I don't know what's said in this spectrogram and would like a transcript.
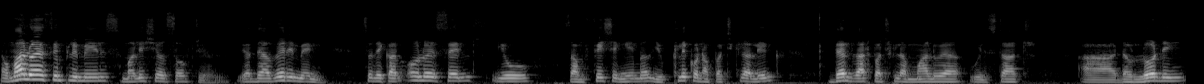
Now malware simply means malicious software. Yeah, there are very many. So they can always send you some phishing email. You click on a particular link, then that particular malware will start uh, downloading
